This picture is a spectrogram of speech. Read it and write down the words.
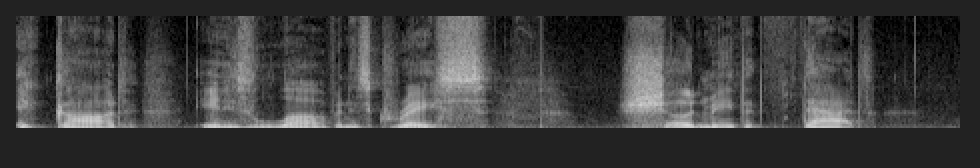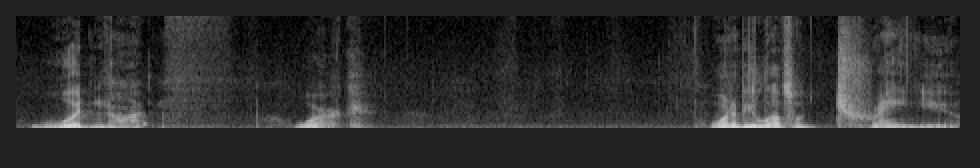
And God in his love and his grace, showed me that that would not work. Wannabe loves will drain you.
